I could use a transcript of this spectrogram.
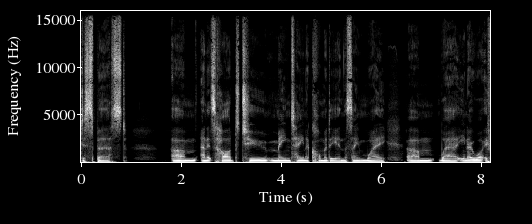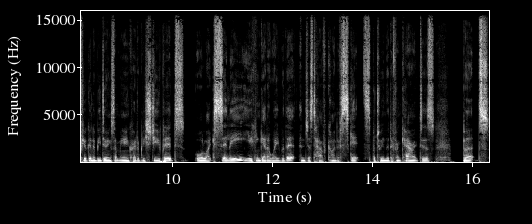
dispersed. um, and it's hard to maintain a comedy in the same way. Um, where you know what, if you're going to be doing something incredibly stupid or like silly, you can get away with it and just have kind of skits between the different characters. But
